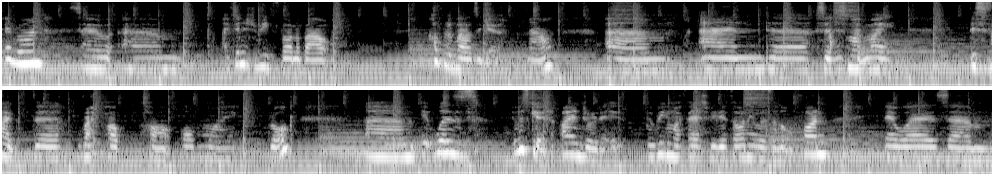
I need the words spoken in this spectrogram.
Hey everyone, so um, I finished readathon about a couple of hours ago now, um, and uh, so this is my, my, this is like the wrap up part of my vlog. Um, it was it was good. I enjoyed it. it. For being my first readathon, it was a lot of fun. There was um,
